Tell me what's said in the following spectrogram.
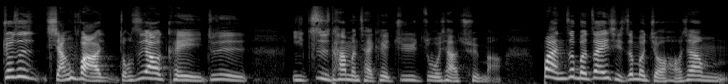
就是想法总是要可以就是一致，他们才可以继续做下去嘛。不然这么在一起这么久，好像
